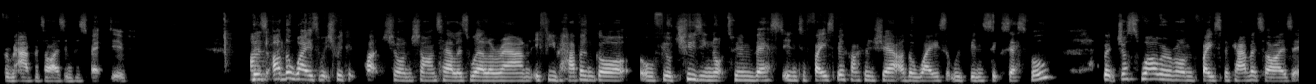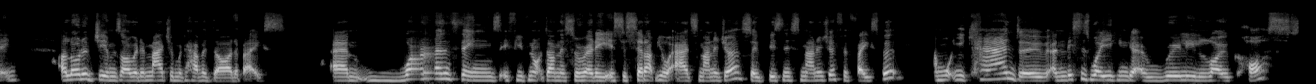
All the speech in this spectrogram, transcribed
from advertising perspective. There's other ways which we could touch on, Chantal, as well, around if you haven't got or if you're choosing not to invest into Facebook, I can share other ways that we've been successful. But just while we're on Facebook advertising, a lot of gyms, I would imagine, would have a database. Um, one of the things, if you've not done this already, is to set up your ads manager, so business manager for Facebook. And what you can do, and this is where you can get a really low cost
